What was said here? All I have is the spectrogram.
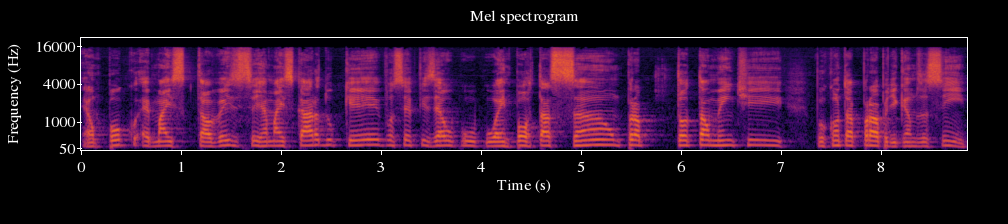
é um pouco é mais talvez seja mais caro do que você fizer o, o- a importação pro- totalmente por conta própria, digamos assim.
